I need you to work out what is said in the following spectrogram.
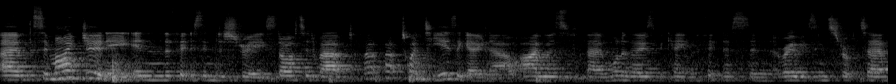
Um, so my journey in the fitness industry started about, about, about 20 years ago now. I was um, one of those who became a fitness and aerobics instructor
